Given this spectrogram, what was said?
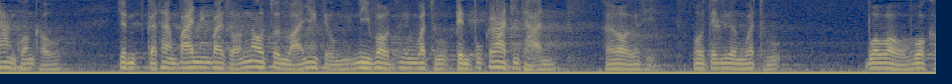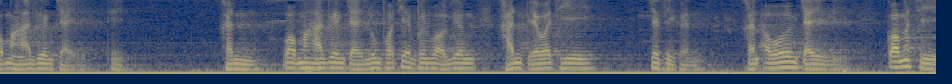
ทางของเขา จนกระทั่งใบหนึ่งใบสองเงาต้นหวายยังตรงนี่ว่าเรื่องวัตถุเป็นปุกราธิฐานเขาบอกสิว่าแต่เรื่องวัตถุ ว่าว่าว่าเขามาหาเรื่องใจที่ขันว่ามหาเรื่องใจลุงพ่อเทียนเพิ่นว่าเรื่องขันเปียวทีเจ้าสิขันขันเอาเรื่องใจนี่ก็มันสี่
